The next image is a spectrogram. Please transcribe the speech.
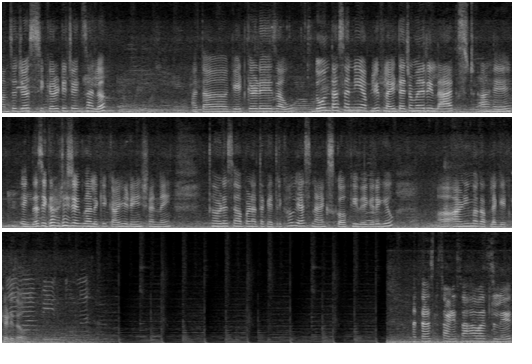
आमचं जस्ट सिक्युरिटी चेक झालं. आता गेटकडे जाऊ. दोन तासांनी आपली फ्लाईट त्याच्यामध्ये रिलॅक्स्ड आहे. एकदा सिक्युरिटी चेक झालं की काही टेन्शन नाही. थोडंसं आपण आता काहीतरी खाऊया स्नॅक्स कॉफी वगैरे घेऊ. आणि मग आपल्या गेटकडे जाऊ. आता साडेसहा वाजलेत.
